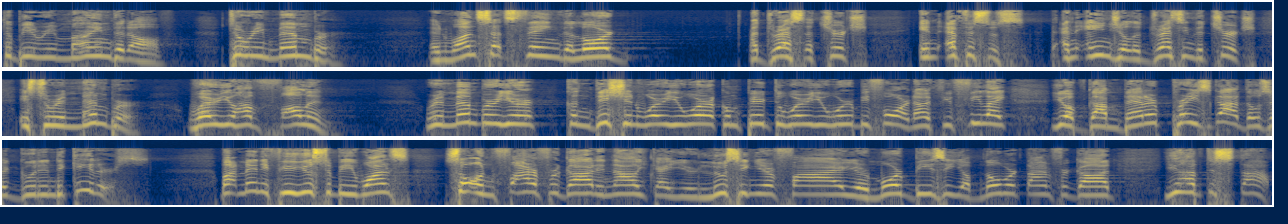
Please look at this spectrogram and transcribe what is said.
to be reminded of, to remember. And one such thing the Lord addressed the church in Ephesus, an angel addressing the church, is to remember where you have fallen. Remember your condition where you were compared to where you were before. Now, if you feel like you have gotten better, praise God. Those are good indicators. But man, if you used to be once so on fire for God and now you're losing your fire, you're more busy, you have no more time for God, you have to stop.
